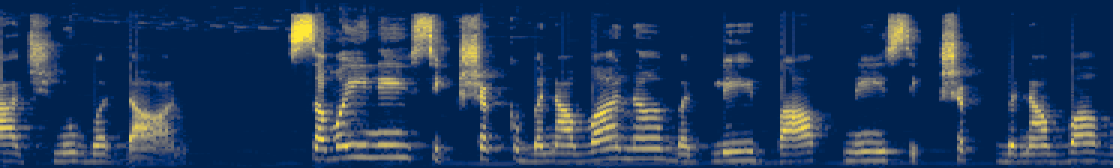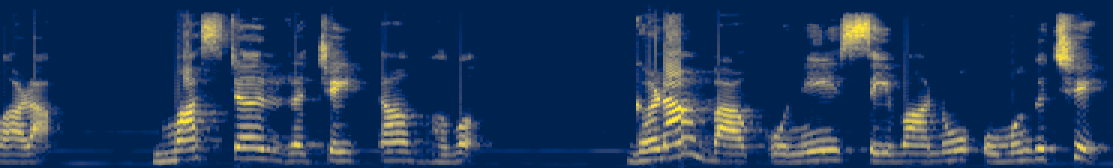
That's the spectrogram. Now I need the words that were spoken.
આજનું વરદાન. સમયને શિક્ષક બનાવવાના બદલે બાપને શિક્ષક બનાવવા વાળા માસ્ટર રચયિતા ભવ. ઘણા બાળકોને સેવાનો ઉમંગ છે,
